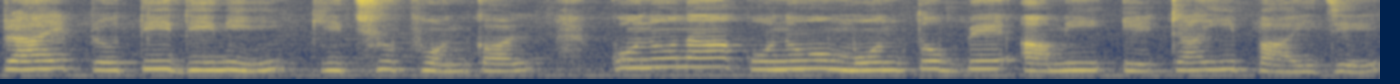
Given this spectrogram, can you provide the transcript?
প্রায় প্রতিদিনই কিছু ফোন কল কোনো না কোনো মন্তব্যে আমি এটাই পাই যে,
